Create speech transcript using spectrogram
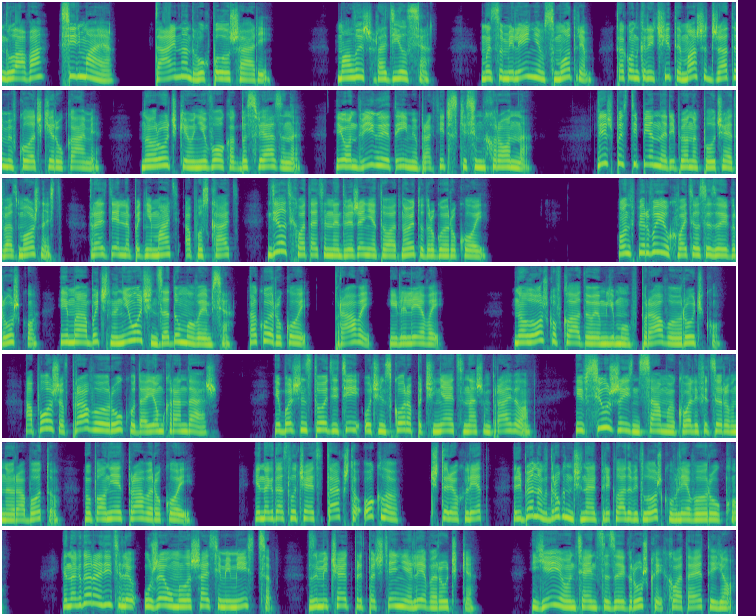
Глава седьмая. Тайна двух полушарий. Малыш родился. Мы с умилением смотрим, как он кричит и машет сжатыми в кулачки руками. Но ручки у него как бы связаны, и он двигает ими практически синхронно. Лишь постепенно ребенок получает возможность раздельно поднимать, опускать, делать хватательные движения то одной, то другой рукой. Он впервые ухватился за игрушку и мы обычно не очень задумываемся, какой рукой, правой или левой. Но ложку вкладываем ему в правую ручку, а позже в правую руку даем карандаш. И большинство детей очень скоро подчиняется нашим правилам и всю жизнь самую квалифицированную работу выполняет правой рукой. Иногда случается так, что около 4 лет ребенок вдруг начинает перекладывать ложку в левую руку. Иногда родители уже у малыша 7 месяцев замечают предпочтение левой ручки. Ею он тянется за игрушкой, хватает ее.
